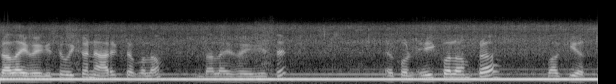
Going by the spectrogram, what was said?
ডালাই হয়ে গেছে। ওইখানে আরেকটা কলাম ডালাই হয়ে গেছে। এখন এই কলামটা বাকি আছে।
